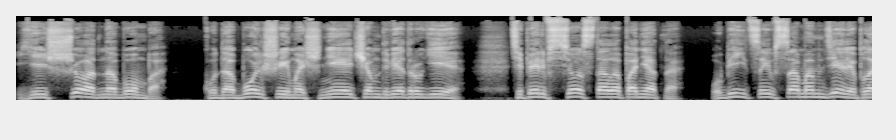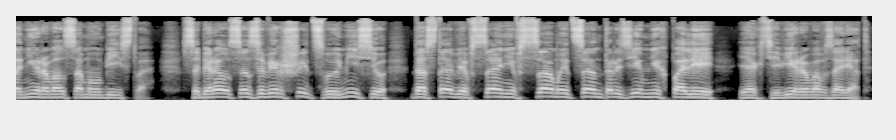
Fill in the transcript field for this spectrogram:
Еще одна бомба, куда больше и мощнее, чем две другие. Теперь все стало понятно. Убийца и в самом деле планировал самоубийство. Собирался завершить свою миссию, доставив сани в самый центр зимних полей и активировав заряд.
